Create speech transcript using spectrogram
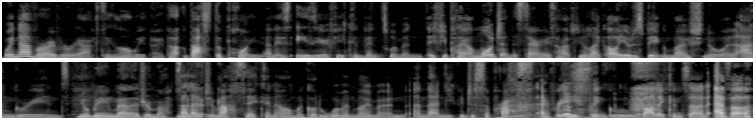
We're never overreacting, are we? Though that that's the point, and it's easier if you convince women. If you play on more gender stereotypes, you're like, oh, you're just being emotional and angry and You're being melodramatic. melodramatic, and oh my god, a woman moment, and then you can just suppress every single valid concern ever,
